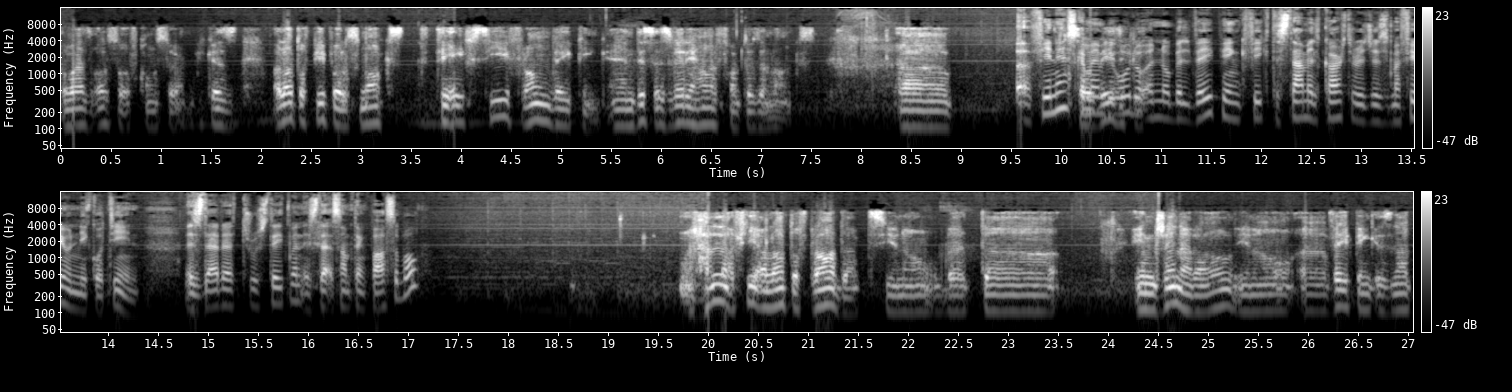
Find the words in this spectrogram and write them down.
was also of concern because a lot of people smoke THC from vaping and this is very harmful to the lungs. Uh, في ناس so كمان بيقولوا انه بالفيبينج فيك تستعمل cartridges ما فيهم نيكوتين. Is that a true statement? Is that something possible? هلا في a lot of products, you know, but uh, in general, you know, uh, vaping is not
